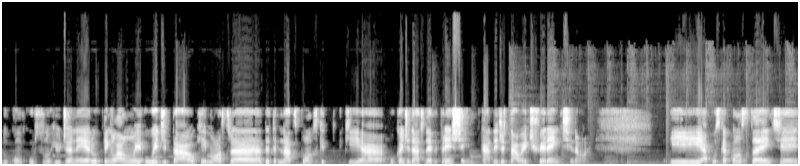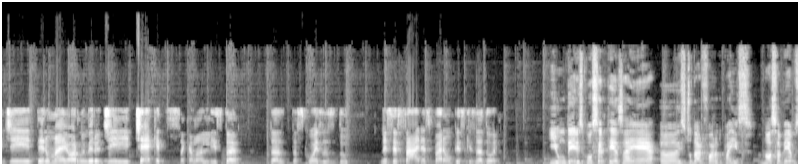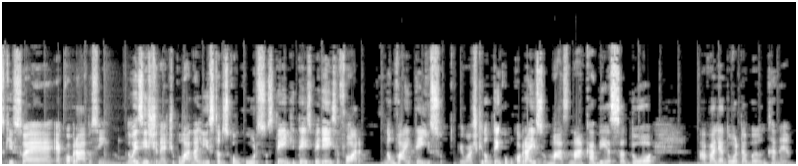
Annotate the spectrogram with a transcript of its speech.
do concurso no Rio de Janeiro. Tem lá um, o edital que mostra determinados pontos que que a, o candidato deve preencher. Cada edital é diferente, não é? E a busca constante de ter o maior número de checkets naquela lista da, das coisas do, necessárias para um pesquisador. E um deles, com certeza, é uh, estudar fora do país. Nós sabemos que isso é, é cobrado, assim, não existe, né? Tipo, lá na lista dos concursos, tem que ter experiência fora não vai ter isso. Eu acho que não tem como cobrar isso, mas na cabeça do avaliador da banca, né?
